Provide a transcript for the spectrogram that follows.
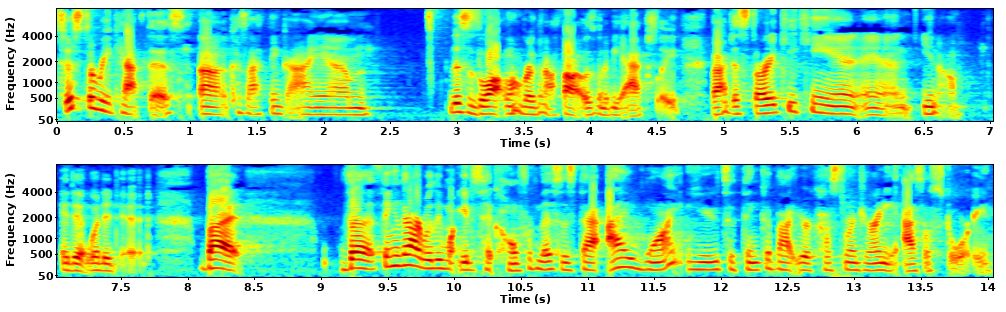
just to recap this, because uh, I think I am, this is a lot longer than I thought it was going to be actually, but I just started kikiing and, you know, it did what it did. But the thing that I really want you to take home from this is that I want you to think about your customer journey as a story,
